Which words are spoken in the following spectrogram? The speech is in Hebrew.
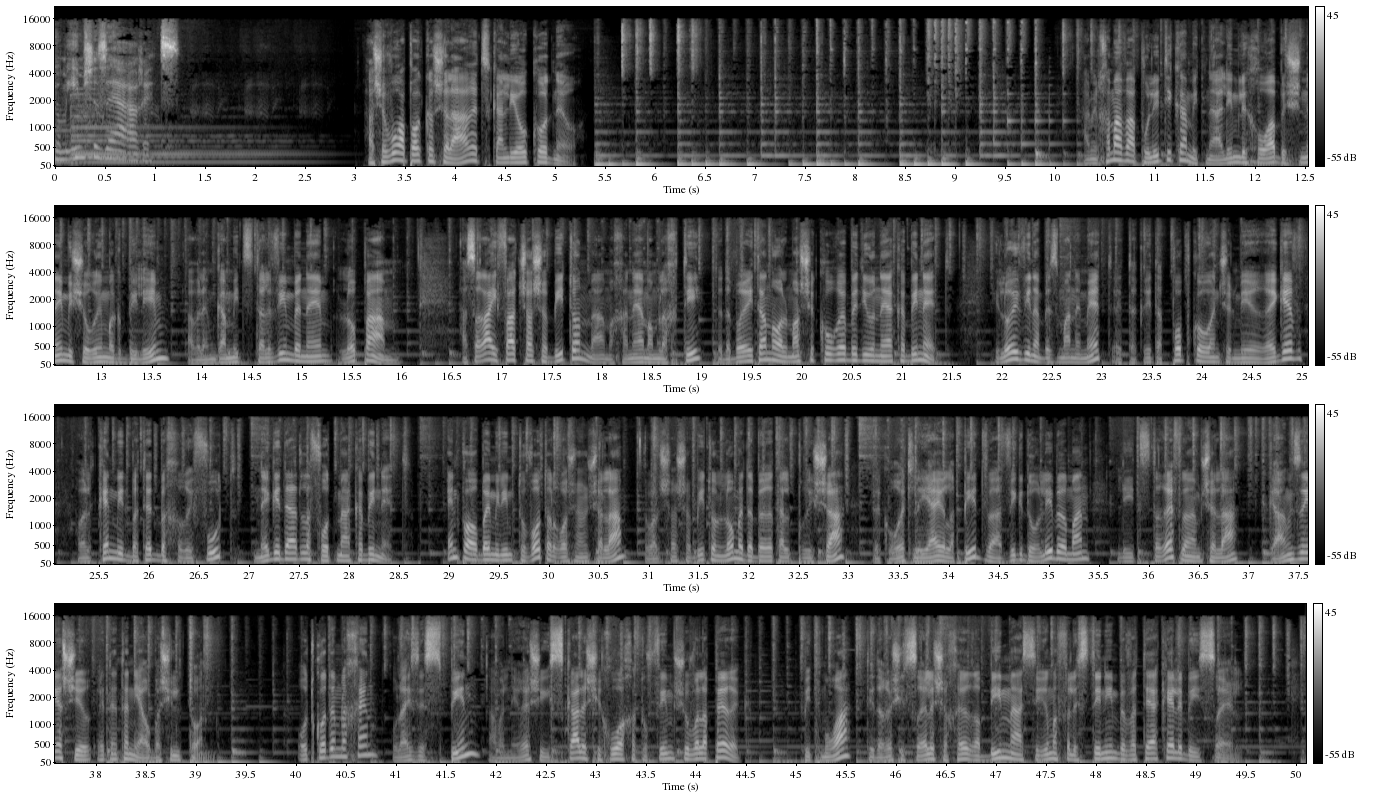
שומעים שזה הארץ. השבוע הפודקאסט של הארץ, כאן ליאור קודנר. המלחמה והפוליטיקה מתנהלים לכאורה בשני מישורים מקבילים, אבל הם גם מצטלבים ביניהם לא פעם. השרה יפעת שאשא ביטון מהמחנה הממלכתי תדבר איתנו על מה שקורה בדיוני הקבינט. היא לא הבינה בזמן אמת את תקרית הפופקורן של מירי רגב, אבל כן מתבטאת בחריפות נגד ההדלפות מהקבינט. אין פה הרבה מילים טובות על ראש הממשלה, אבל שאשא ביטון לא מדברת על פרישה, וקוראת ליאיר לפיד ואביגדור ליברמן להצטרף לממשלה, גם אם זה ישאיר את נתניהו בשלטון. עוד קודם לכן, אולי זה ספין, אבל נראה שעסקה לשחרור החטופים שוב על הפרק. בתמורה, תידרש ישראל לשחרר רבים מהאסירים הפלסטינים בבתי הכלא בישראל.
